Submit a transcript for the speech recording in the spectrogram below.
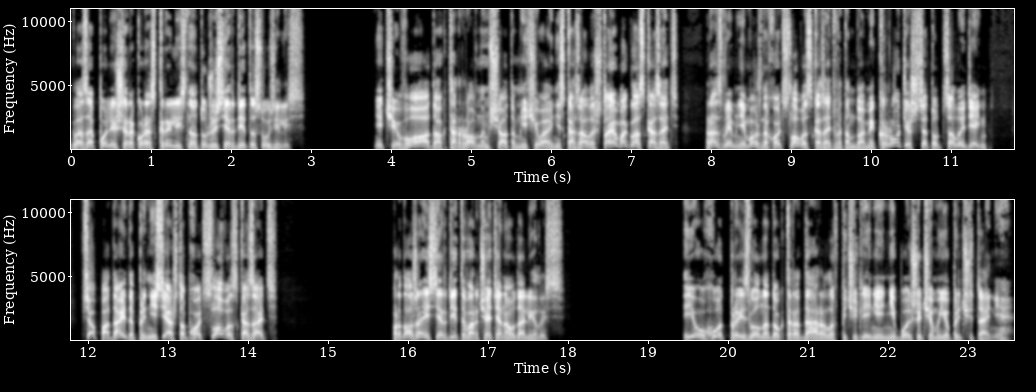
Глаза Полли широко раскрылись, но тут же сердито сузились. «Ничего, доктор, ровным счетом ничего я не сказала. Что я могла сказать? Разве мне можно хоть слово сказать в этом доме? Крутишься тут целый день. Все подай да принеси, а чтоб хоть слово сказать...» Продолжая сердито ворчать, она удалилась. Ее уход произвел на доктора Даррелла впечатление не больше, чем ее причитание.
